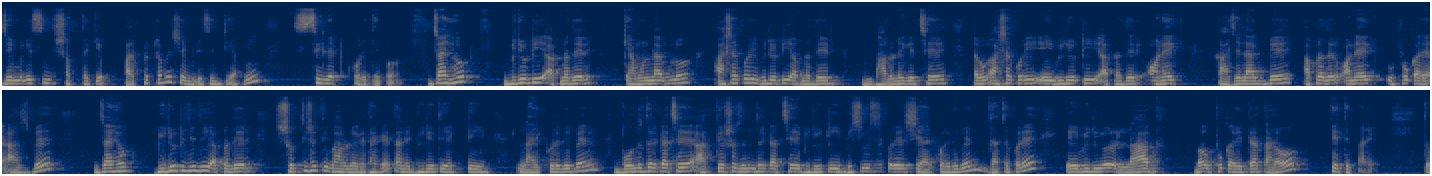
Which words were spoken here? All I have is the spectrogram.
যে মেডিসিনটি সবথেকে পারফেক্ট হবে, সেই মেডিসিনটি আপনি সিলেক্ট করে দেব। যাই হোক, ভিডিওটি আপনাদের কেমন লাগল? আশা করি ভিডিওটি আপনাদের ভালো লেগেছে এবং আশা করি এই ভিডিওটি আপনাদের অনেক কাজে লাগবে, আপনাদের অনেক উপকারে আসবে। যাই হোক, ভিডিওটি যদি আপনাদের সত্যি সত্যি ভালো লেগে থাকে, তাহলে ভিডিওতে একটি লাইক করে দেবেন। বন্ধুদের কাছে আত্মীয় স্বজনদের কাছে ভিডিওটি বেশি বেশি করে শেয়ার করে দেবেন, যাতে করে এই ভিডিওর লাভ বা উপকারিতা তারাও পেতে পারে। তো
